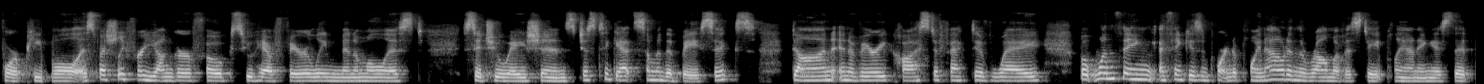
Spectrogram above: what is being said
for people, especially for younger folks who have fairly minimalist situations just to get some of the basics done in a very cost effective way. But one thing I think is important to point out in the realm of estate planning is that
